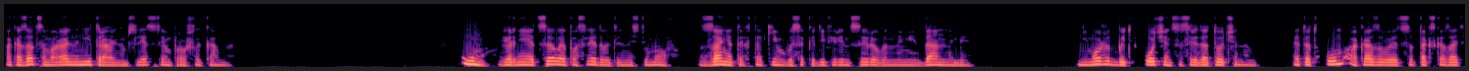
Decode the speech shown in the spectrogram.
оказаться морально нейтральным следствием прошлой каммы. Ум, вернее целая последовательность умов, занятых таким высокодифференцированными данными не может быть очень сосредоточенным. Этот ум оказывается, так сказать,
